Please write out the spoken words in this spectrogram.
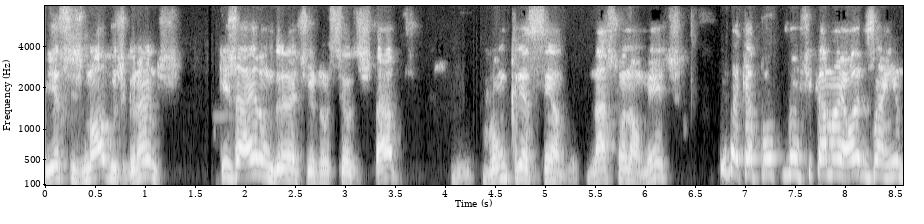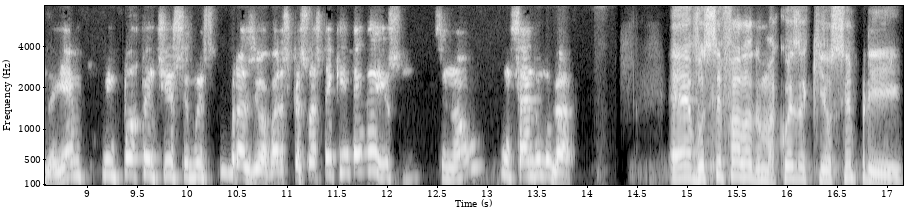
E esses novos grandes, que já eram grandes nos seus estados, vão crescendo nacionalmente e daqui a pouco vão ficar maiores ainda. E é importantíssimo isso no Brasil. Agora, as pessoas têm que entender isso, senão não saem do lugar. É, você fala de uma coisa que eu sempre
